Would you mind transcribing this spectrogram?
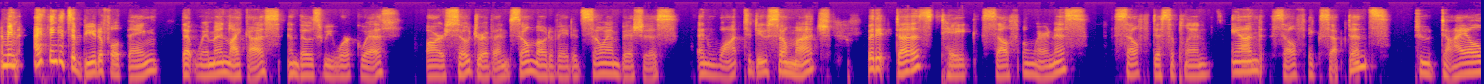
I mean, I think it's a beautiful thing that women like us and those we work with are so driven, so motivated, so ambitious, and want to do so much. But it does take self awareness, self discipline, and self acceptance to dial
